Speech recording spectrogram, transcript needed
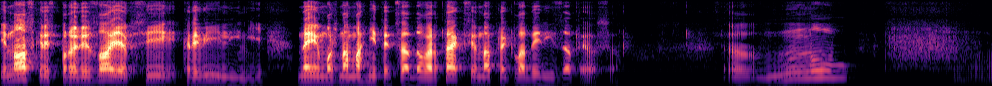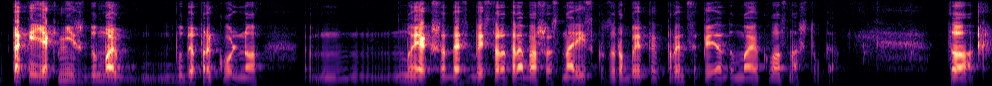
І наскрізь прорізає всі криві лінії. Нею можна магнітитися до вертексів, наприклад, і різати ось. Е, Ну, такий як ніж, думаю, буде прикольно. Ну, якщо десь швидко треба щось нарізку зробити, в принципі, я думаю, класна штука. Так.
